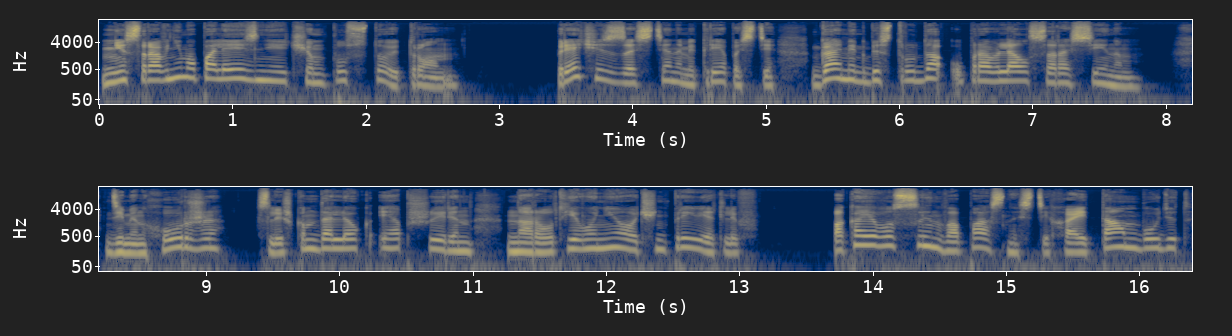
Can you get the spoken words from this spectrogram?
несравнимо полезнее, чем пустой трон — Прячась за стенами крепости, Гамик без труда управлял Сарасином. Деменхур же слишком далек и обширен, народ его не очень приветлив. Пока его сын в опасности, Хайтам будет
